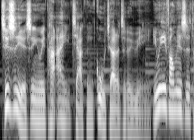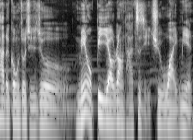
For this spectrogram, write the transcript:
其实也是因为他爱家跟顾家的这个原因，因为一方面是他的工作其实就没有必要让他自己去外面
